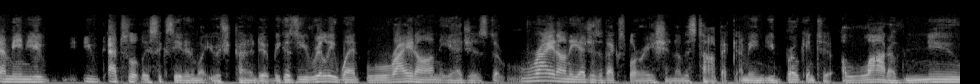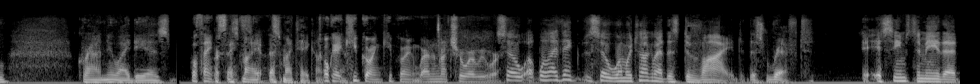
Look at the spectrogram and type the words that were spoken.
I mean, you you absolutely succeeded in what you were trying to do because you really went right on the edges, the, right on the edges of exploration of this topic. I mean, you broke into a lot of new ground, new ideas. Well, thanks. That's thanks, my that's my take on okay, it. Okay, keep going, keep going. I'm not sure where we were. So, uh, well, I think so. When we're talking about this divide, this rift, it, it seems to me that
